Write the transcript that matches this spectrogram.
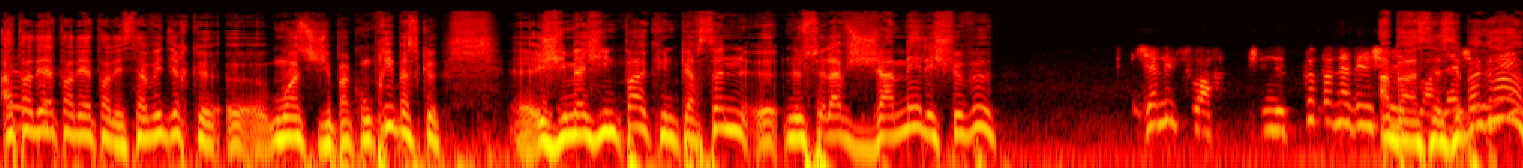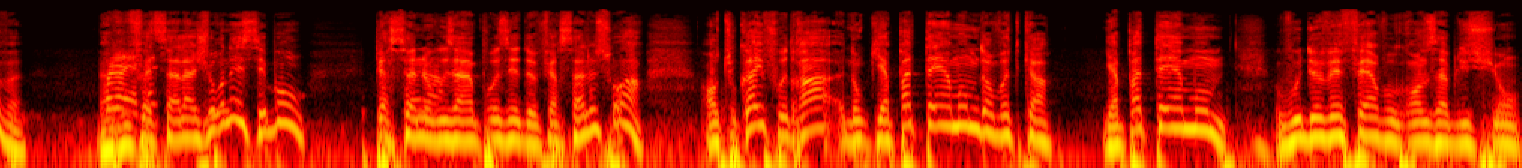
attendez, attendez, attendez. Ça veut dire que moi, si j'ai pas compris, parce que j'imagine pas qu'une personne ne se lave jamais les cheveux. Jamais le soir. Je ne peux pas me laver les Ah bah c'est pas journée, grave. Bah, Voilà, vous faites ça la journée, c'est bon. Personne Voilà. ne vous a imposé de faire ça le soir. En tout cas, il faudra. Donc, il n'y a pas de tayammum dans votre cas. Il n'y a pas de tayammum. Vous devez faire vos grandes ablutions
